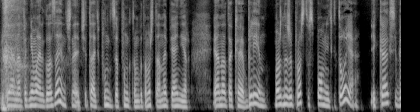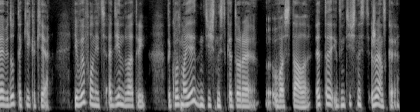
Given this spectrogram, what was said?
И она поднимает глаза и начинает читать пункт за пунктом, потому что она пионер. И она такая, блин, можно же просто вспомнить, кто я и как себя ведут такие, как я. И выполнить один, два, три. Так вот, моя идентичность, которая восстала, это идентичность женская.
